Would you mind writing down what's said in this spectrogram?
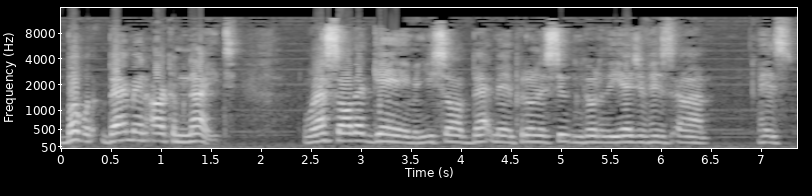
But with Batman Arkham Knight, when I saw that game and you saw Batman put on his suit and go to the edge of his uh, his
